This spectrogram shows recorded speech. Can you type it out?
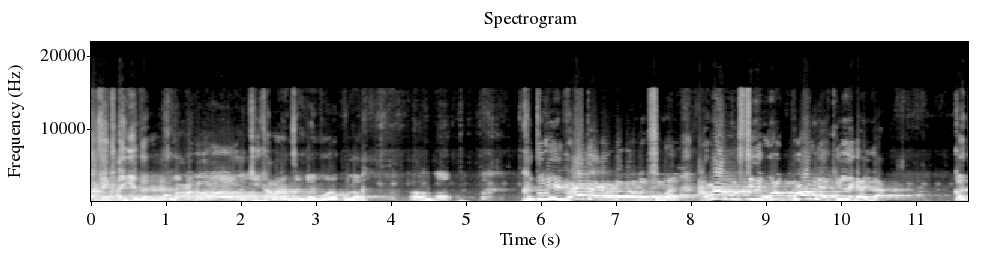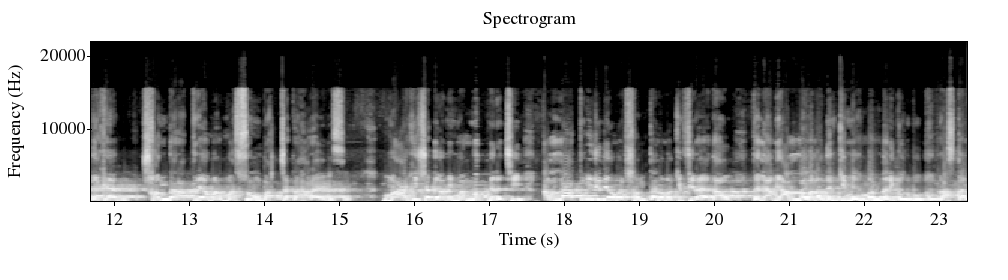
তাকে খাইয়ে দেন। কি খাবার আনছেন? কই মোরগ পোলাও। তুমি রাত এগারোটা বারোটার সময় আমার মসজিদে মোরগ পোলাও কিনলে গাইলা? কয় দেখেন সন্ধ্যা রাত্রে আমার মাসুম বাচ্চাটা হারায় গেছে। মা হিসাবে আমি মান্নত মেনেছি। আল্লাহ তুমি যদি আমার সন্তান আমাকে ফিরায় দাও তাহলে আমি আল্লাহওয়ালাদেরকে মেহমানদারি করব রাস্তার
